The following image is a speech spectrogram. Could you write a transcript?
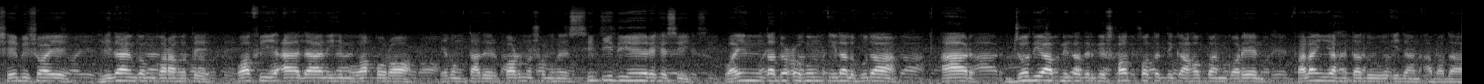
সে বিষয়ে হৃদয়ঙ্গম করা হতে ওয়াফি আদানিহিম ওয়াকর, এবং তাদের কর্ণসমূহে সিপি দিয়ে রেখেছি। ওয়াইন তাদউহুম ইলাল হুদা, আর যদি আপনি তাদেরকে সৎ পথের দিকে আহ্বান করেন ফালাইয়াহতাদু ইদান আবাদা,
